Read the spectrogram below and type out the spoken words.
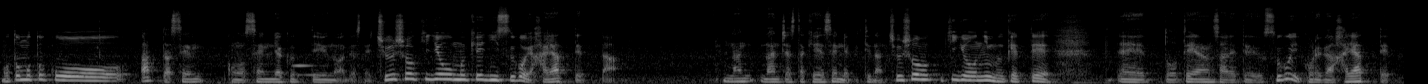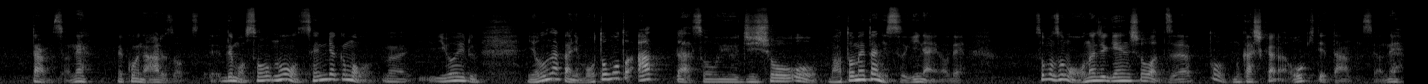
もともとこうあった戦この戦略っていうのはですね中小企業向けにすごい流行ってったランチャスタ経営戦略っていうのは中小企業に向けて、えー、と提案されてすごいこれが流行ってたんですよね。でこういうのあるぞっつってでもその戦略も、まあ、いわゆる世の中にもともとあったそういう事象をまとめたに過ぎないのでそもそも同じ現象はずっと昔から起きてたんですよね。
